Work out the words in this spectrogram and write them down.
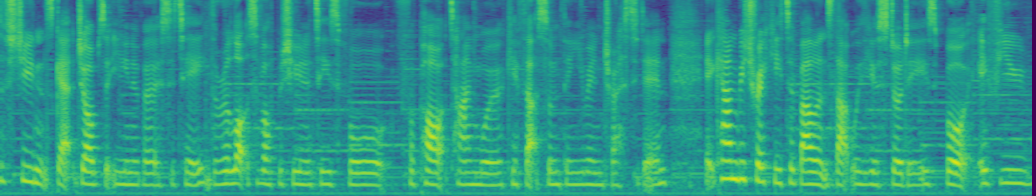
of students get jobs at university. There are lots of opportunities for, for part-time work if that's something you're interested in. It can be tricky to balance that with your studies, but if you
